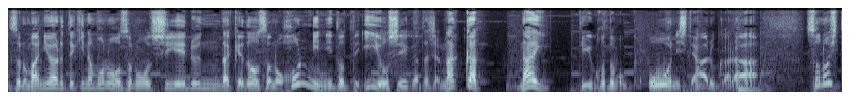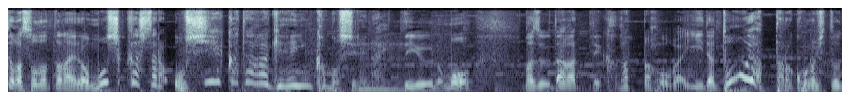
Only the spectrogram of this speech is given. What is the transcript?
そのマニュアル的なものをその教えるんだけど、その本人にとっていい教え方じゃなか、ないっていうことも往々にしてあるから、その人が育たないのはもしかしたら教え方が原因かもしれないっていうのも、まず疑ってかかった方がいい。だからどうやったらこの人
